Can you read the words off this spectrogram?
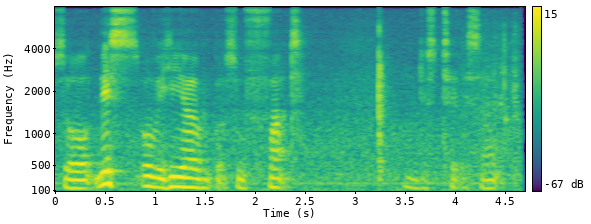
so this over here, we've got some fat. I'll just take this out.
